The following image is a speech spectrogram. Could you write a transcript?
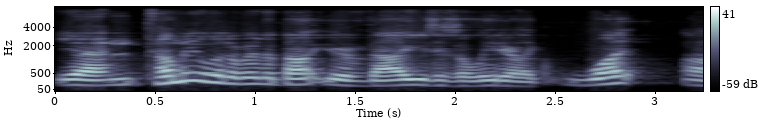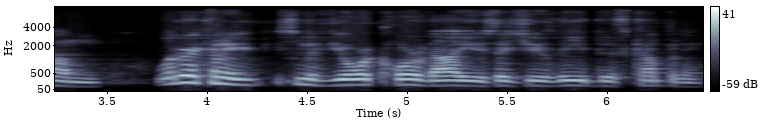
Yeah, and tell me a little bit about your values as a leader. Like, what um, what are kind of some of your core values as you lead this company?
